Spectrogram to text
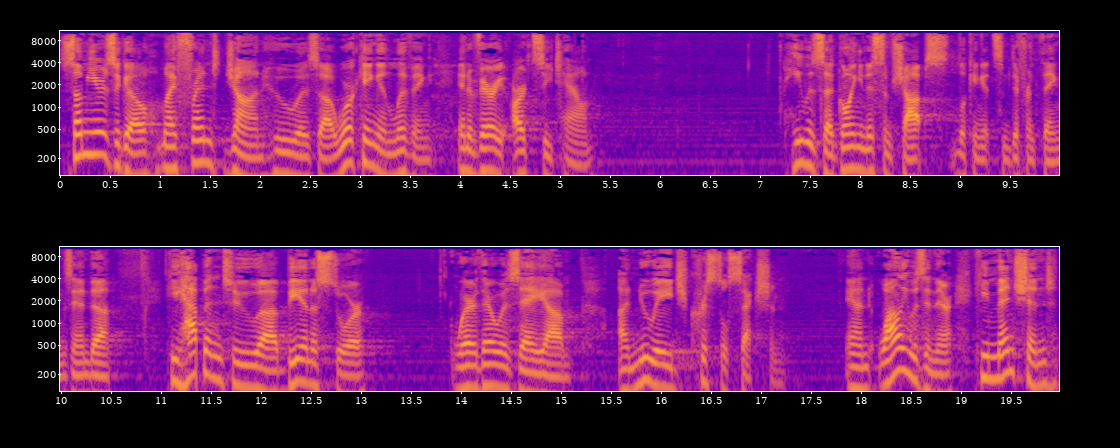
Some years ago, my friend John, who was uh, working and living in a very artsy town, he was uh, going into some shops looking at some different things, and uh, he happened to uh, be in a store where there was a, um, a New Age crystal section. And while he was in there, he mentioned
